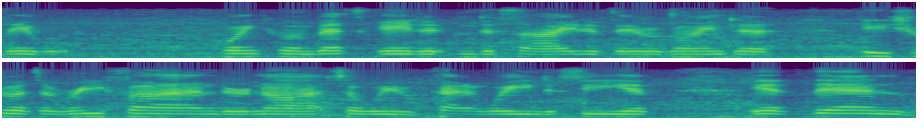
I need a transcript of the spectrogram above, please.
they were going to investigate it and decide if they were going to issue us a refund or not. So we were kind of waiting to see if, if then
